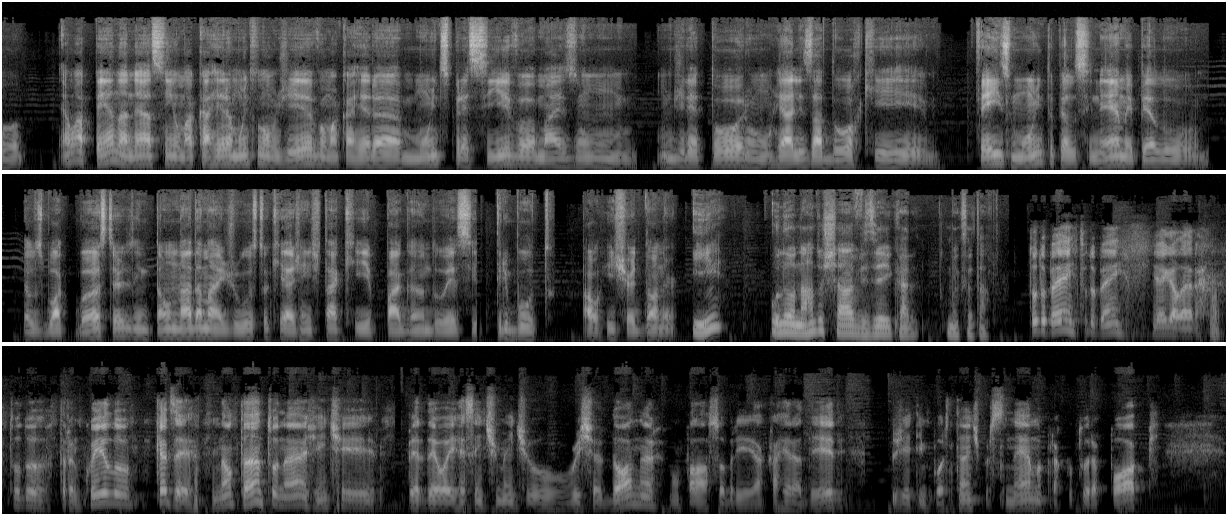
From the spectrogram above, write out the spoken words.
é uma pena, né? Assim, uma carreira muito longeva, uma carreira muito expressiva, mas um, um diretor, um realizador que fez muito pelo cinema e pelo, pelos blockbusters, então nada mais justo que a gente estar tá aqui pagando esse tributo ao Richard Donner. E o Leonardo Chaves. E aí, cara? Como é que você tá? Tudo bem, tudo bem. E aí, galera? Tudo tranquilo? Quer dizer, não tanto, né? A gente perdeu aí recentemente o Richard Donner. Vamos falar sobre a carreira dele. Sujeito importante para o cinema, para a cultura pop.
